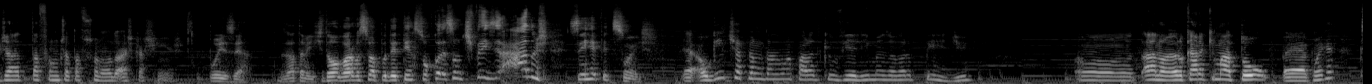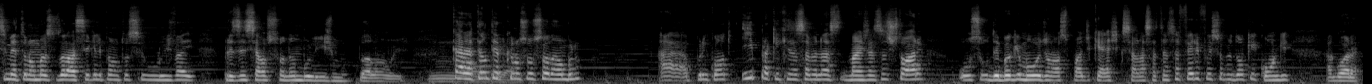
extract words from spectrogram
já tá falando que já tá funcionando as caixinhas. Pois é, exatamente. Então agora você vai poder ter sua coleção de sprays irados sem repetições. É, alguém tinha perguntado uma parada que eu vi ali, mas agora eu perdi. Ah, Ah, não, era o cara que matou. é, como é que é? Que se meteu no romance do Alan que ele perguntou se o Luiz vai presenciar o sonambulismo do Alan hoje. Cara, tem um tempo que eu não sou sonâmbulo, ah, por enquanto. E pra quem quiser saber mais dessa história, ouça o Debug Mode, o nosso podcast, que saiu nessa terça-feira e foi sobre Donkey Kong. Agora,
